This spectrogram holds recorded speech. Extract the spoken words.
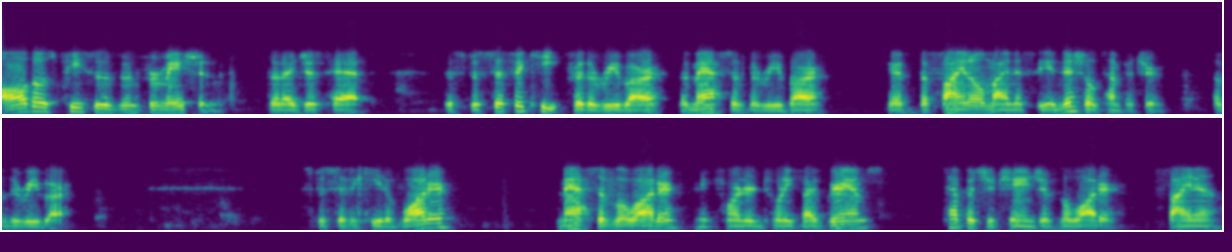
all those pieces of information that I just had. The specific heat for the rebar, the mass of the rebar, okay, the final minus the initial temperature of the rebar. Specific heat of water, mass of the water, 425 grams, temperature change of the water, final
